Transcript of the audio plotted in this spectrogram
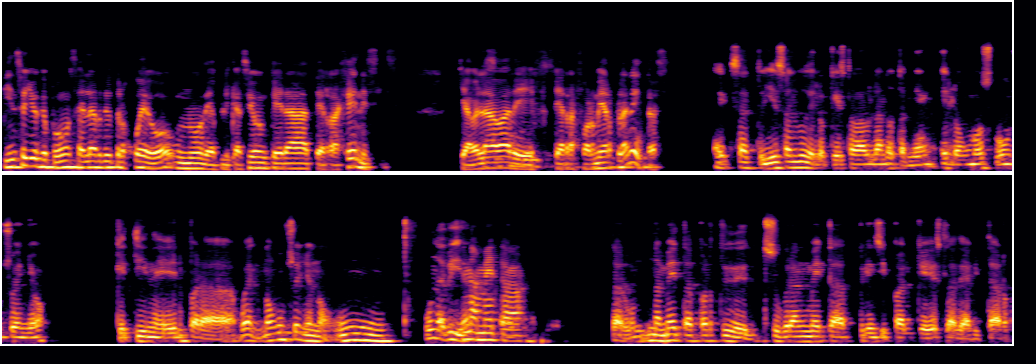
pienso yo que podemos hablar de otro juego, uno de aplicación que era Terra Genesis, que hablaba de terraformear planetas. Exacto, y es algo de lo que estaba hablando también Elon Musk, un sueño que tiene él para, bueno, no un sueño, no, un, una vía. Una meta. Claro, una meta aparte de su gran meta principal que es la de habitar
